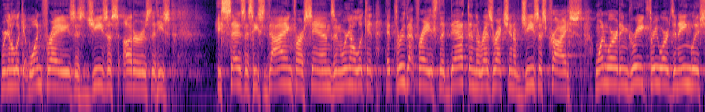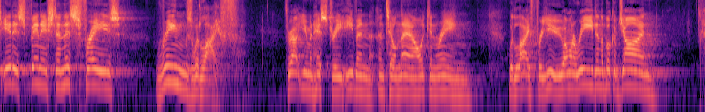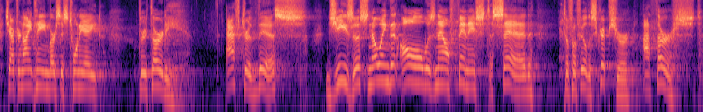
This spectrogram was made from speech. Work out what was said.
we're going to look at one phrase as Jesus utters that He's he says as he's dying for our sins, and we're going to look at, at through that phrase the death and the resurrection of Jesus Christ. One word in Greek, three words in English, it is finished. And this phrase rings with life. Throughout human history, even until now, it can ring with life for you. I want to read in the book of John, chapter 19, verses 28 through 30. After this, Jesus, knowing that all was now finished, said, to fulfill the scripture, I thirst.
